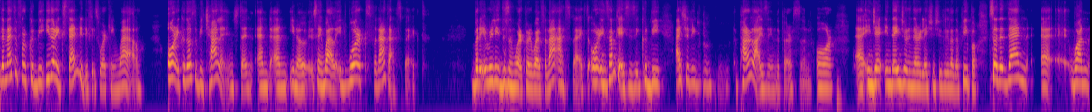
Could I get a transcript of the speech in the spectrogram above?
the metaphor could be either extended if it's working well or it could also be challenged and and and you know saying well it works for that aspect but it really doesn't work very well for that aspect. Or in some cases, it could be actually paralyzing the person or uh, endangering their relationships with other people. So that then uh, one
